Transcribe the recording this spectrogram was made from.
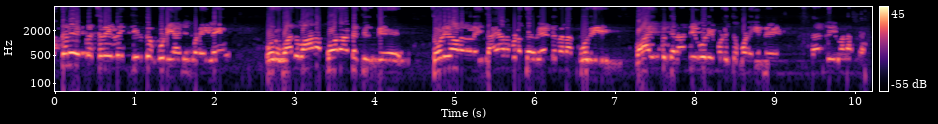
அத்தனை பிரச்சனைகளையும் தீர்க்கக்கூடிய அடிப்படையிலே ஒரு வலுவான போராட்டத்திற்கு தொழிலாளர்களை தயார்படுத்த வேண்டும் என கூறி வாய்ப்புக்கு நன்றி கூறி முடித்துக் கொள்கின்றேன். நன்றி வணக்கம்.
